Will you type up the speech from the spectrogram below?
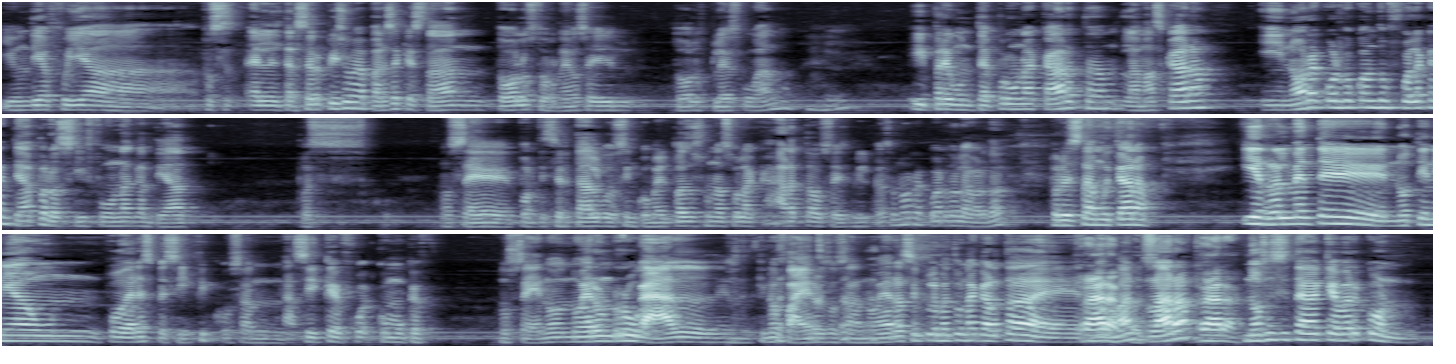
Y un día fui a. Pues en el tercer piso me parece que estaban todos los torneos ahí, todos los players jugando. Y pregunté por una carta, la más cara. Y no recuerdo cuándo fue la cantidad, pero sí fue una cantidad. Pues. No sé, por decirte algo, 5 mil pesos una sola carta o 6 mil pesos, no recuerdo la verdad. Pero estaba muy cara. Y realmente no tenía un poder específico, o sea, así que fue como que, no sé, no, no era un Rugal en King of Fighters, o sea, no era simplemente una carta eh, Rara, normal, pues, rara. rara. No sé si tenga que ver con,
